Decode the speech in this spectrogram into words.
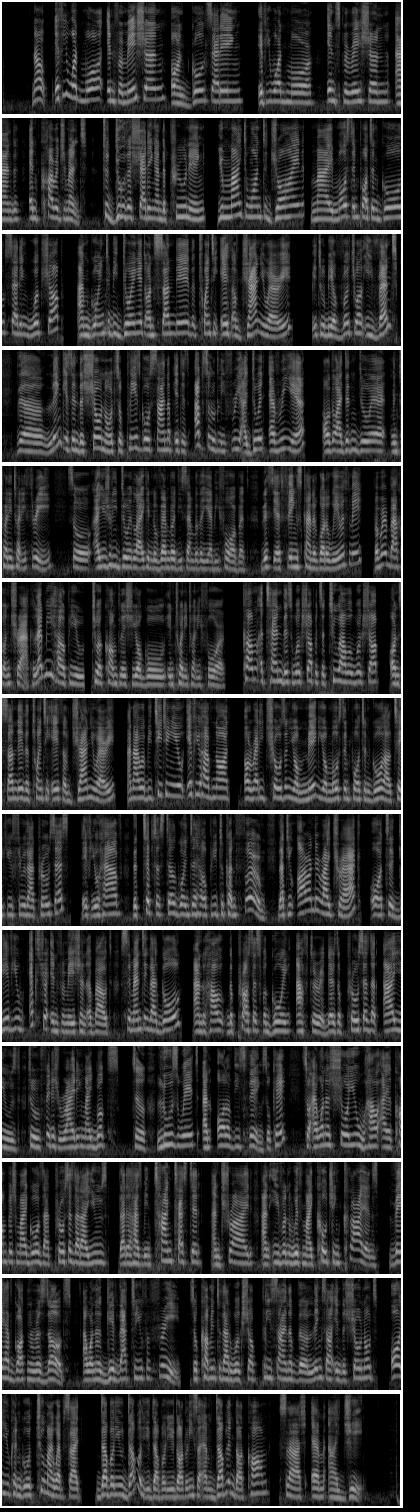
Now, if you want more information on goal setting, if you want more inspiration and encouragement to do the shedding and the pruning, you might want to join my most important goal setting workshop. I'm going to be doing it on Sunday, the 28th of January. It will be a virtual event. The link is in the show notes, so please go sign up. It is absolutely free. I do it every year, although I didn't do it in 2023. So I usually do it like in November, December the year before, but this year things kind of got away with me. But we're back on track. Let me help you to accomplish your goal in 2024. Come attend this workshop. It's a two hour workshop on Sunday, the 28th of January. And I will be teaching you, if you have not already chosen your MIG, your most important goal, I'll take you through that process. If you have, the tips are still going to help you to confirm that you are on the right track or to give you extra information about cementing that goal and how the process for going after it. There's a process that I used to finish writing my books, to lose weight, and all of these things, okay? So I want to show you how I accomplish my goals, that process that I use that has been time tested and tried and even with my coaching clients they have gotten results. I want to give that to you for free. So come into that workshop. Please sign up. The links are in the show notes, or you can go to my website, www.lisamdublin.com slash MIG.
